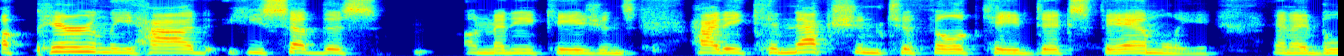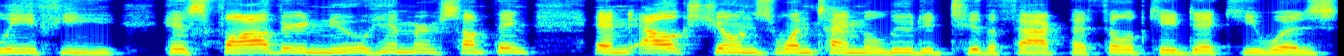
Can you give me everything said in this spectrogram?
apparently had, he said this on many occasions had a connection to Philip K. Dick's family, and I believe he his father knew him or something. And Alex Jones one time alluded to the fact that Philip K. Dick he was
